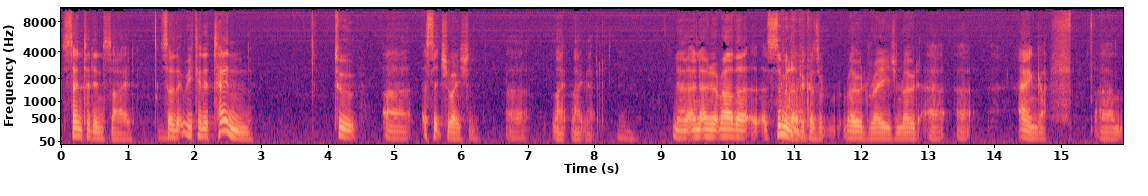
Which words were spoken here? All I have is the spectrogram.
centered inside, so that we can attend to uh, a situation uh, like, like that. Mm. and, and rather uh, similar because road rage and road uh, uh, anger um,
